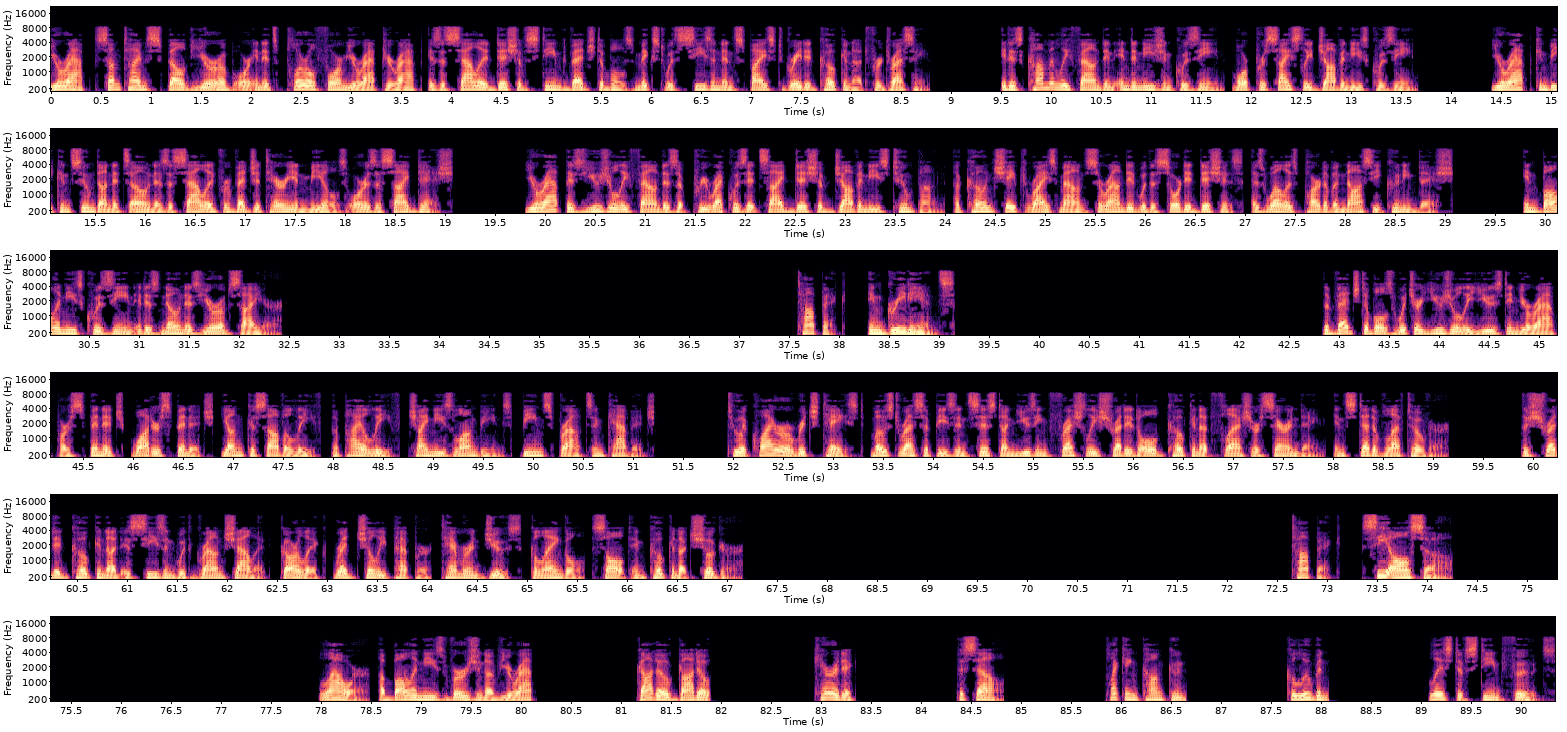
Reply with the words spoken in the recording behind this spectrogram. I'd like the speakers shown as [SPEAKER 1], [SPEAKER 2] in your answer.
[SPEAKER 1] Urap sometimes spelled Urab or in its plural form Urap Urap is a salad dish of steamed vegetables mixed with seasoned and spiced grated coconut for dressing. It is commonly found in Indonesian cuisine, more precisely Javanese cuisine. Urap can be consumed on its own as a salad for vegetarian meals or as a side dish. Urap is usually found as a prerequisite side dish of Javanese tumpeng, a cone-shaped rice mound surrounded with assorted dishes, as well as part of a nasi kuning dish. In Balinese cuisine it is known as Urab sayur. Ingredients The vegetables which are usually used in urap are spinach, water spinach, young cassava leaf, papaya leaf, Chinese longbeans, bean sprouts and cabbage. To acquire a rich taste, most recipes insist on using freshly shredded old coconut flesh or serundeng, instead of leftover. The shredded coconut is seasoned with ground shallot, garlic, red chili pepper, tamarind juice, galangal, salt and coconut sugar. See also Lawar, a Balinese version of Urap Gado Gado Karedok Pecel Plecing Kangkung Kaluban List of steamed foods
